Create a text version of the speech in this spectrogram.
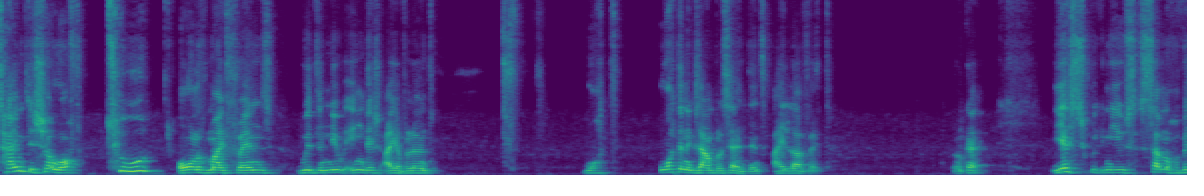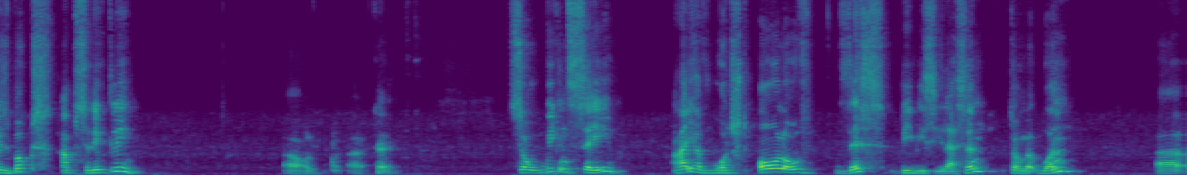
time to show off to all of my friends with the new English I have learned. What what an example sentence. I love it. Okay. Yes, we can use some of his books. Absolutely. Oh, okay. So we can say, I have watched all of this BBC lesson, talking about one. Uh,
